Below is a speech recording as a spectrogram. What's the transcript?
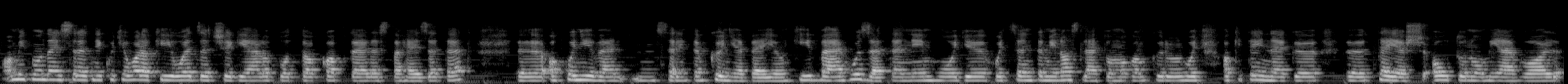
Amit mondani szeretnék, hogyha valaki jó edzettségi állapottal kapta el ezt a helyzetet, akkor nyilván mm, szerintem könnyebben jön ki, bár hozzátenném, hogy, hogy szerintem én azt látom magam körül, hogy aki tényleg teljes autonómiával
